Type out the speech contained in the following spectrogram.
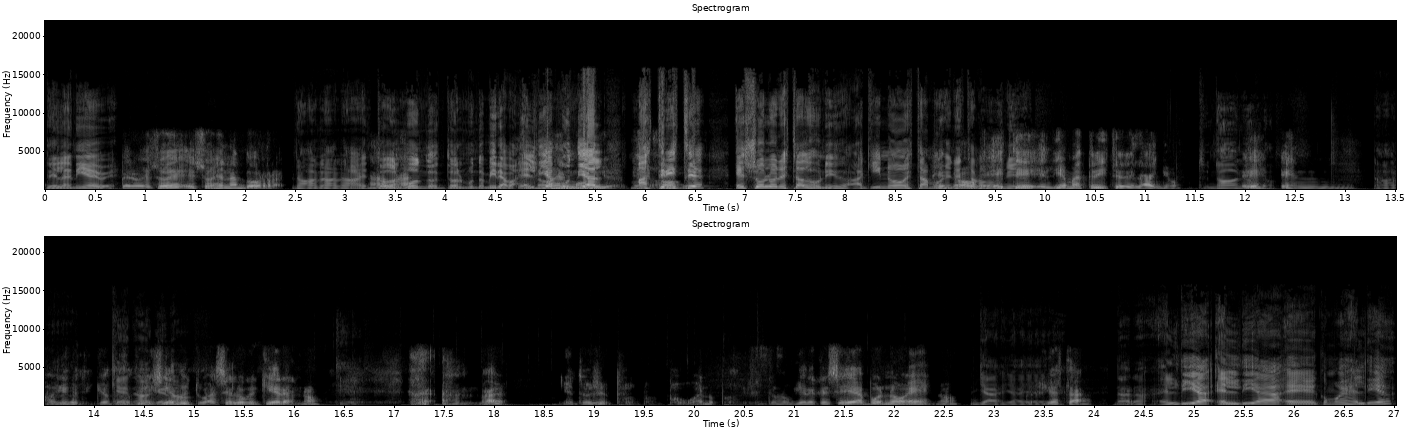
De la nieve. Pero eso es, eso es en Andorra. No, no, no, en todo el mundo, en todo el mundo. Mira, Que el no Día Mundial mundo, más no, triste es solo en Estados Unidos. Aquí no estamos en no, Estados este, Unidos. el día más triste del año No, no, es no. en. no, no, Oye, yo te lo estoy diciendo y tú haces lo que quieras, ¿no? Sí. Vale. Y entonces, pues, pues bueno, pues si tú no quieres que sea, pues no es, ¿no? Ya, ya, ya. Pero ya. ya está. No, no. El día, el día, eh, ¿cómo es el día?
